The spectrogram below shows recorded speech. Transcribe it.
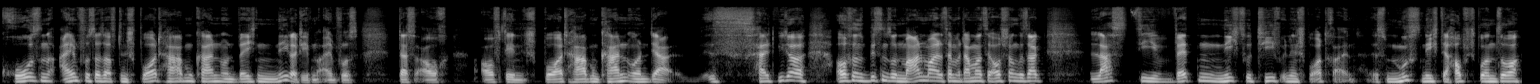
großen Einfluss das auf den Sport haben kann und welchen negativen Einfluss das auch auf den Sport haben kann. Und ja, ist halt wieder auch so ein bisschen so ein Mahnmal, das haben wir damals ja auch schon gesagt, lasst die Wetten nicht so tief in den Sport rein. Es muss nicht der Hauptsponsor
